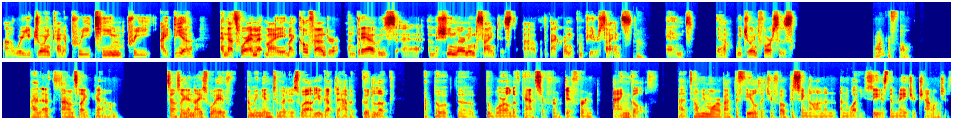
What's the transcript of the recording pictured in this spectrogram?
uh, where you join kind of pre-team, pre-idea. And that's where I met my, my co-founder, Andrea, who's a, a machine learning scientist uh, with a background in computer science. Oh. And yeah, we joined forces. Wonderful. I, that sounds like um, sounds like a nice way of coming into it as well. You got to have a good look at the the, the world of cancer from different angles. Uh, tell me more about the field that you're focusing on and, and what you see as the major challenges.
